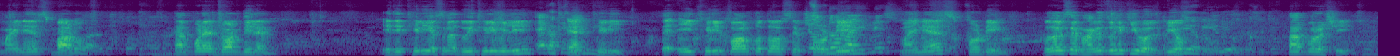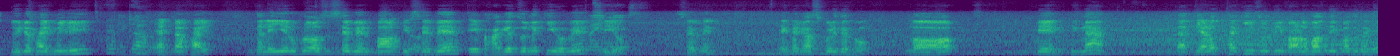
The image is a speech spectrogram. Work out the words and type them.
মাইনাস বারো। তারপরে ডট দিলাম। এই যে থ্রি আছে না দুই থ্রি মিলি এক থ্রি। তা এই থ্রির পাওয়ার কত আছে? ফোরটিন মাইনাস ফোরটিন বোঝা গেছে ভাগের জন্য কি হল? বিয়োগ। তারপর আসি। দুইটা ফাইভ মিলি একটা। একটা ফাইভ তাহলে এর উপরে আছে সেভেন পাওয়ার কি? সেভেন এই ভাগের জন্য কি হবে? বিয়োগ। সেভেন একটা কাজ করি দেখো। লগ টেন ঠিক না? তা তেরো থাকি যদি বারো বাদ দিই কত থাকে?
